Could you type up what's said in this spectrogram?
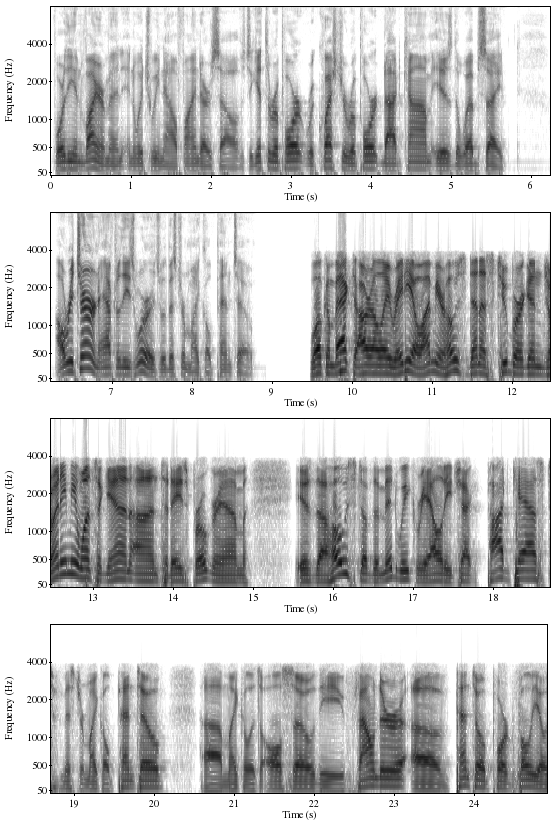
for the environment in which we now find ourselves. To get the report, requestyourreport.com is the website. I'll return after these words with Mr. Michael Pento. Welcome back to RLA Radio. I'm your host, Dennis Tubbergen. Joining me once again on today's program is the host of the Midweek Reality Check podcast, Mr. Michael Pento. Uh, Michael is also the founder of Pento Portfolio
